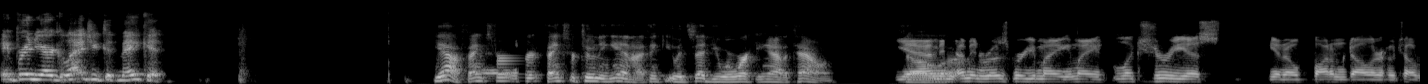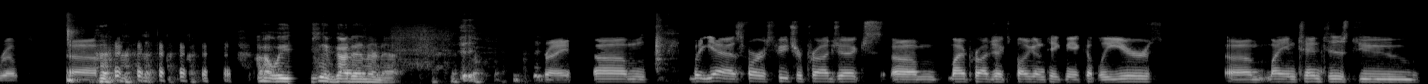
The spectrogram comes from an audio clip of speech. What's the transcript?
Hey, Brenda, I'm glad you could make it. Yeah, thanks for thanks for tuning in. I think you had said you were working out of town. Yeah, so, I'm, in, uh, I'm in Roseburg in my my luxurious, you know, bottom dollar hotel room. Uh, At least they've got internet. right. Um, but yeah, as far as future projects, um, my project's probably going to take me a couple of years. Um, my intent is to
